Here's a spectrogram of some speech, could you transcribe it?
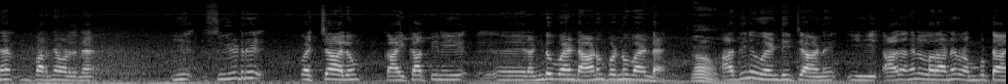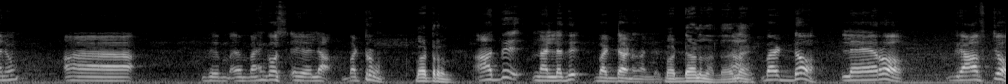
ഞാൻ പറഞ്ഞ പോലെ തന്നെ ഈ സീഡ് വെച്ചാലും കായ്ക്കാത്തിന് രണ്ടും വേണ്ട ആണും പെണ്ണും വേണ്ടേ. അതിന് വേണ്ടിയിട്ടാണ് ഈ അത് അങ്ങനെയുള്ളതാണ് റംബുട്ടാനും ഇത് മാംഗോസ് അല്ല ബട്ടറും. ബട്ടറും. അത് നല്ലത് ബഡാണ് നല്ലത്. ബഡാണ് നല്ലത് അല്ലേ? ബഡോ ലെയറോ ഗ്രാഫ്റ്റോ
